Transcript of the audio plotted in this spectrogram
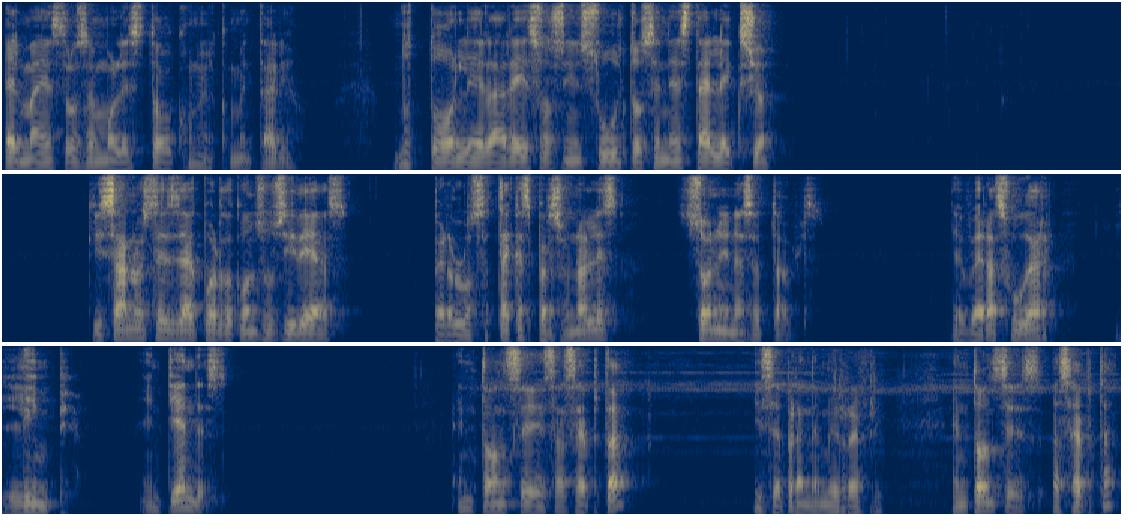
El maestro se molestó con el comentario. No toleraré esos insultos en esta elección. Quizá no estés de acuerdo con sus ideas, pero los ataques personales son inaceptables. Deberás jugar limpio, ¿entiendes? Entonces, ¿acepta? y se prende mi refri. Entonces, ¿acepta?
